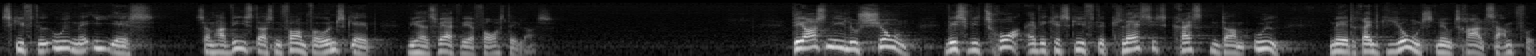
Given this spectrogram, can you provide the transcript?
skiftet ud med IS, som har vist os en form for ondskab, vi havde svært ved at forestille os. Det er også en illusion, hvis vi tror, at vi kan skifte klassisk kristendom ud med et religionsneutralt samfund.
